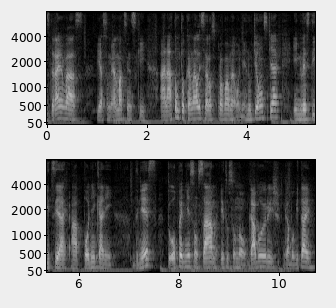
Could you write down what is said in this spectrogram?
Zdravím vás, ja som Jan Macinský a na tomto kanáli sa rozprávame o nehnuteľnostiach, investíciách a podnikaní. Dnes tu opäť nie som sám, je tu so mnou Gabo Juriš. Gabo, vitaj.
